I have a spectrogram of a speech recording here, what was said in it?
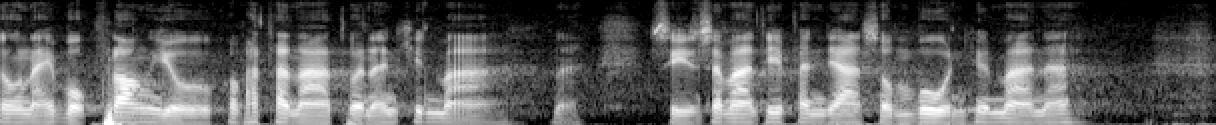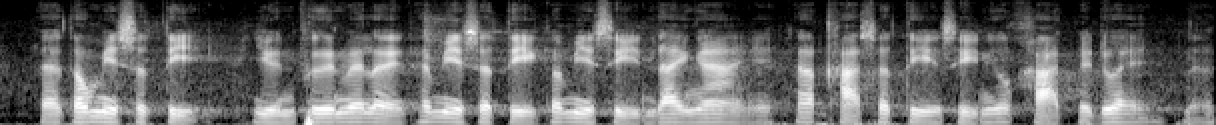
ตรงไหนบกพร่องอยู่ก็พัฒนาตัวนั้นขึ้นมานะศีลสมาธิปัญญาสมบูรณ์ขึ้นมานะ แต่ต้องมีสติยืนพื้นไว้เลย ถ้ามีสติก็มีศีลได้ง่าย ถ้าขาดสติศีลก็ขาดไปด้วยนะ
